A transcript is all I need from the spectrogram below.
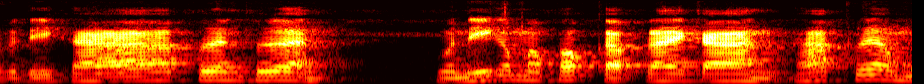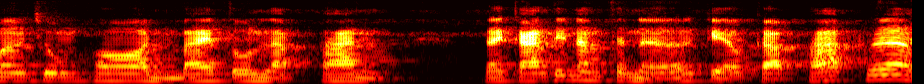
สวัสดีครับเพื่อนเพื่อนๆวันนี้ก็มาพบกับรายการพระเครื่องเมืองชุมพรใบตูนหลักพันรายการที่นำเสนอเกี่ยวกับพระเครื่อง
